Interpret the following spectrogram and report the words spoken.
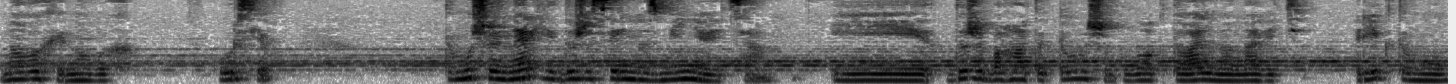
нових і нових курсів, тому що енергії дуже сильно змінюються. І дуже багато того, що було актуально навіть рік тому,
